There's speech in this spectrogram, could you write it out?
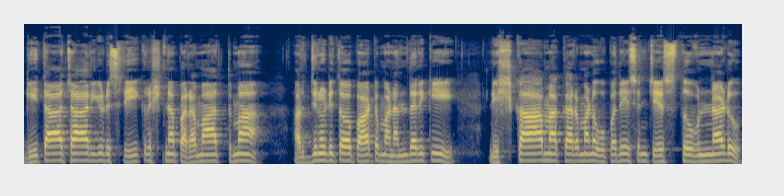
గీతాచార్యుడు శ్రీకృష్ణ పరమాత్మ అర్జునుడితో పాటు మనందరికీ నిష్కామకర్మను ఉపదేశం చేస్తూ ఉన్నాడు.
